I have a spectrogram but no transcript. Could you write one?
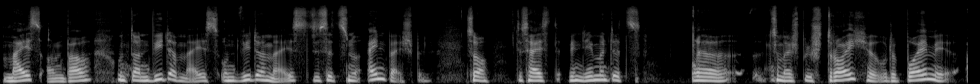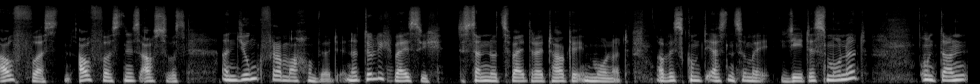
Mais anbaue und dann wieder Mais und wieder Mais. Das ist jetzt nur ein Beispiel. So, das heißt, wenn jemand jetzt äh, zum Beispiel Sträucher oder Bäume aufforsten. Aufforsten ist auch sowas. An Jungfrau machen würde. Natürlich weiß ich, das sind nur zwei, drei Tage im Monat. Aber es kommt erstens einmal jedes Monat. Und dann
